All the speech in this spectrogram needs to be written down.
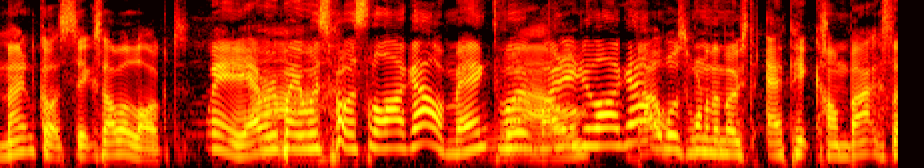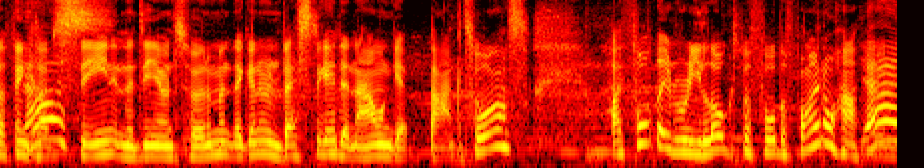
Mank got six hour logged. Wait, everybody was supposed to log out, man. Why- Why Wow. did you log out? That was one of the most epic comebacks I think I've seen in the DM tournament. They're going to investigate it now and get back to us. I thought they relogged before the final happened. Yeah,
